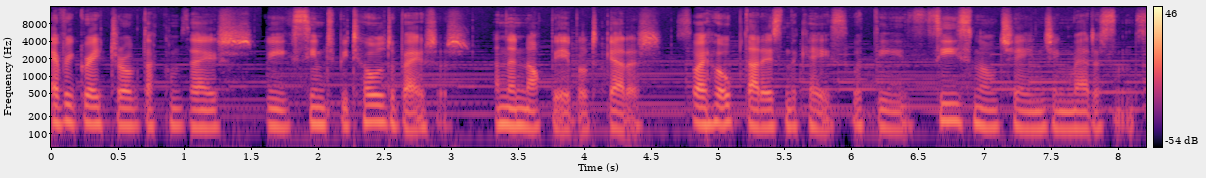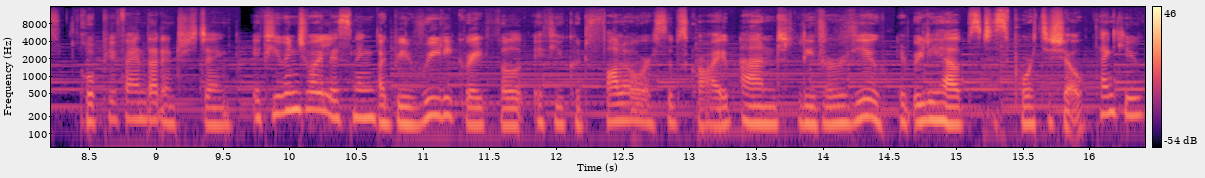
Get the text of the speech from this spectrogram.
every great drug that comes out, we seem to be told about it and then not be able to get it. So I hope that isn't the case with these seasonal changing medicines. Hope you found that interesting. If you enjoy listening, I'd be really grateful if you could follow or subscribe and leave a review. It really helps to support the show. Thank you.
